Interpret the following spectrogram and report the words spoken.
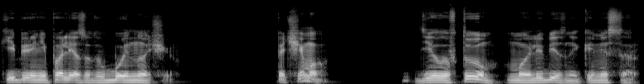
Киберы не полезут в бой ночью. Почему? Дело в том, мой любезный комиссар,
